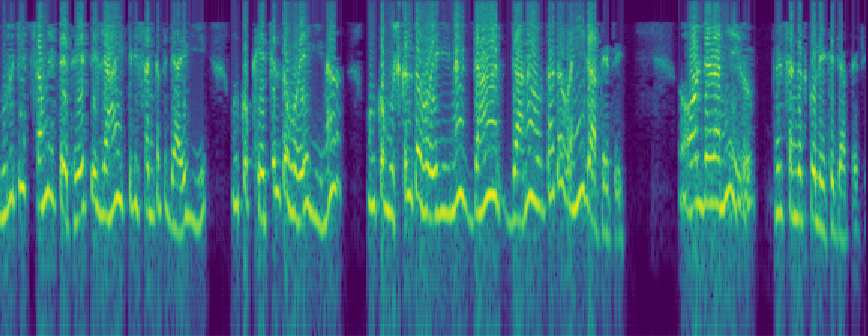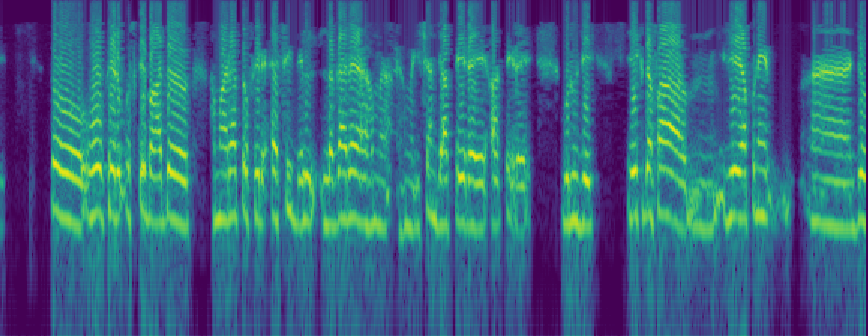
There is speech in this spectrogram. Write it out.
गुरु जी समझते थे कि जहाँ इतनी संगत जाएगी, उनको खेचल तो होएगी ना, उनको मुश्किल तो होएगी ना। जहाँ जाना होता था, वहीं जाते थे। और जगह नहीं, फिर संगत को लेके जाते थे। तो वो फिर उसके बाद, हमारा तो फिर ऐसे दिल लगा रहा, हम हमेशा जाते रहे, आते रहे गुरु जी एक दफ़ा ये अपने जो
